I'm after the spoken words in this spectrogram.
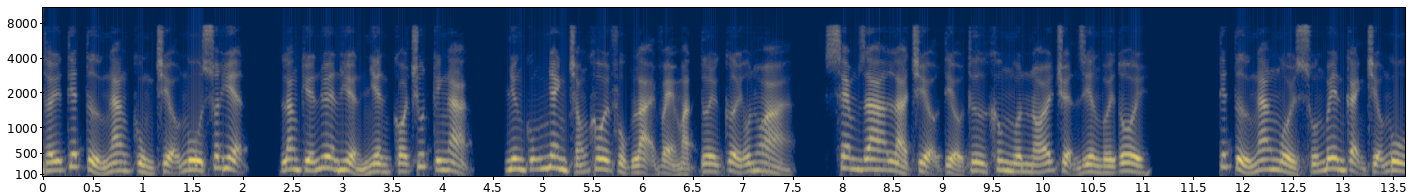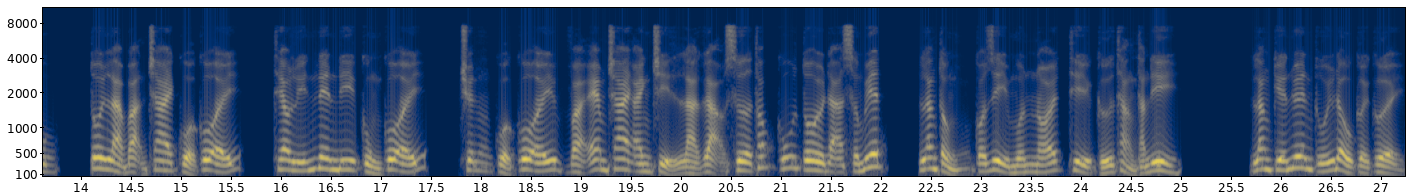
thấy tiết tử ngang cùng triệu ngu xuất hiện, Lăng Kiến Uyên hiển nhiên có chút kinh ngạc, nhưng cũng nhanh chóng khôi phục lại vẻ mặt tươi cười ôn hòa, xem ra là triệu tiểu thư không muốn nói chuyện riêng với tôi. Tiết tử ngang ngồi xuống bên cạnh triệu ngu, tôi là bạn trai của cô ấy, theo lý nên đi cùng cô ấy, chuyện của cô ấy và em trai anh chỉ là gạo xưa thóc cũ tôi đã sớm biết, Lăng Tổng có gì muốn nói thì cứ thẳng thắn đi. Lăng Kiến Nguyên túi đầu cười cười,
